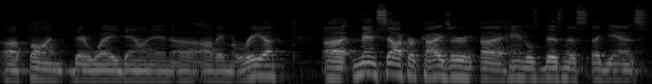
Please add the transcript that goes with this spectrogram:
uh, falling their way down in uh, Ave Maria. Men's soccer, Keiser handles business against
